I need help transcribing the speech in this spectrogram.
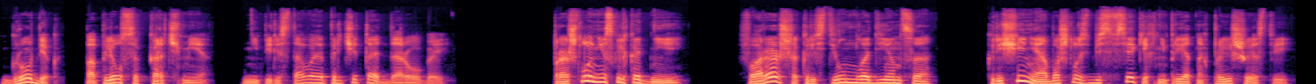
Гробик поплелся к корчме, не переставая причитать дорогой. Прошло несколько дней. Фарарш окрестил младенца. Крещение обошлось без всяких неприятных происшествий.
